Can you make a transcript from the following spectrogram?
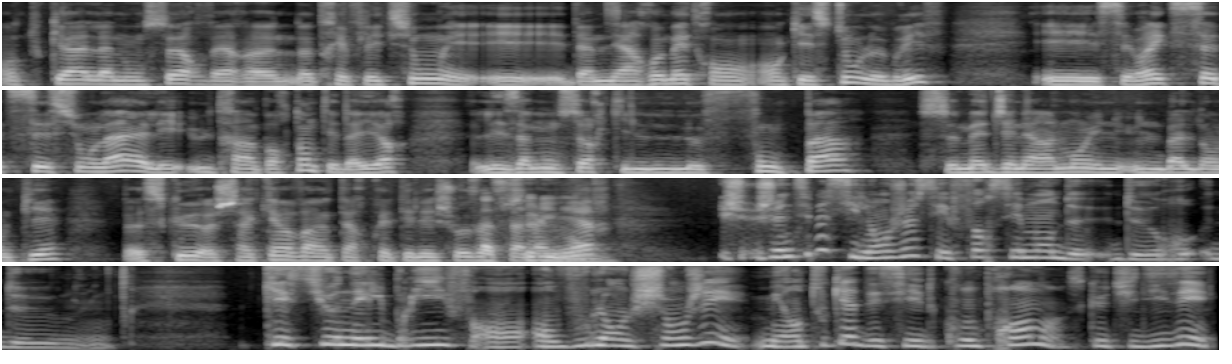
en tout cas l'annonceur vers notre réflexion et, et d'amener à remettre en, question le brief. Et c'est vrai que cette session-là, elle est ultra importante. Et d'ailleurs, les annonceurs qui ne le font pas se mettent généralement une, balle dans le pied parce que chacun va interpréter les choses à sa manière. Je, ne sais pas si l'enjeu, c'est forcément de, de, de questionner le brief en, voulant le changer, mais en tout cas d'essayer de comprendre ce que tu disais,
